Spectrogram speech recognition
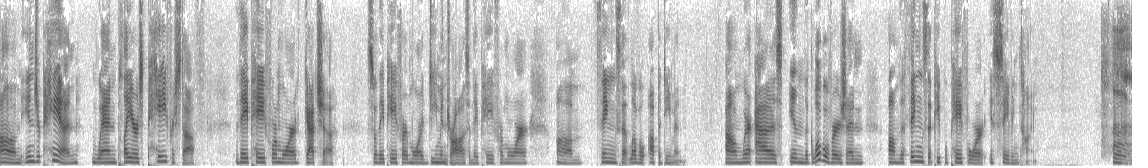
um, in Japan, when players pay for stuff, they pay for more gacha so they pay for more demon draws and they pay for more um, things that level up a demon. Um, whereas in the global version, um, the things that people pay for is saving time. Hmm.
